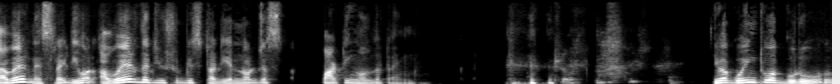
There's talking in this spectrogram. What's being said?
awareness, right? You are aware that you should be studying and not just partying all the time. True. You are going to a guru,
